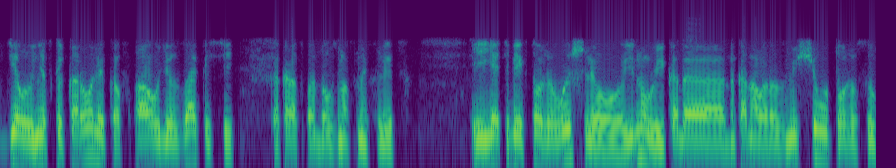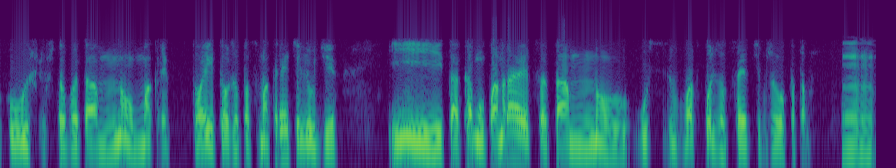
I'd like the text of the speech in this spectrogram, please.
делаю несколько роликов, аудиозаписей как раз про должностных лиц. И я тебе их тоже вышлю. И, ну, и когда на канал размещу, тоже ссылку вышлю, чтобы там, ну, могли твои тоже посмотреть люди. И так, кому понравится, там, ну, воспользоваться этим же опытом. Мгм.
